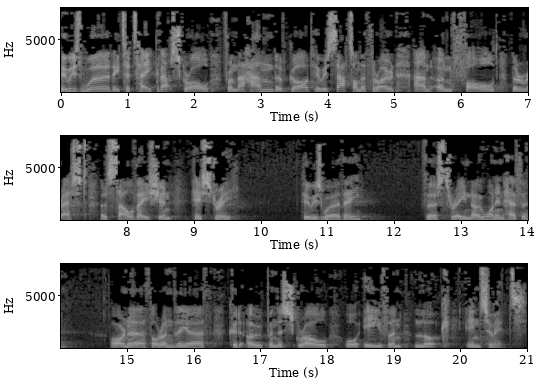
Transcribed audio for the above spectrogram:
Who is worthy to take that scroll from the hand of God who is sat on the throne and unfold the rest of salvation history? Who is worthy? Verse 3, no one in heaven or on earth or under the earth could open the scroll or even look into it.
